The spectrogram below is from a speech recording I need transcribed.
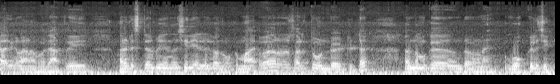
കാര്യങ്ങളാണ്. അപ്പോൾ രാത്രി അത് ഡിസ്റ്റർബ് ചെയ്യുന്നത് ശരിയല്ലല്ലോ നമുക്ക്. വേറൊരു വേറൊരു സ്ഥലത്ത് കൊണ്ടുപോയിട്ടിട്ട് നമുക്ക് എന്താ പറയുക വോക്കിൽ ചെക്ക്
